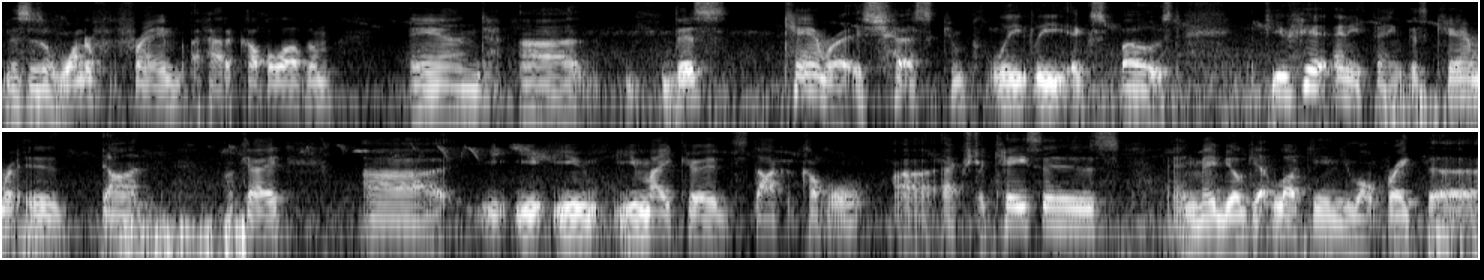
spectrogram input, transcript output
This is a wonderful frame. I've had a couple of them, and uh, this camera is just completely exposed. If you hit anything, this camera is done. Okay, uh, you, you you might could stock a couple uh, extra cases, and maybe you'll get lucky and you won't break the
